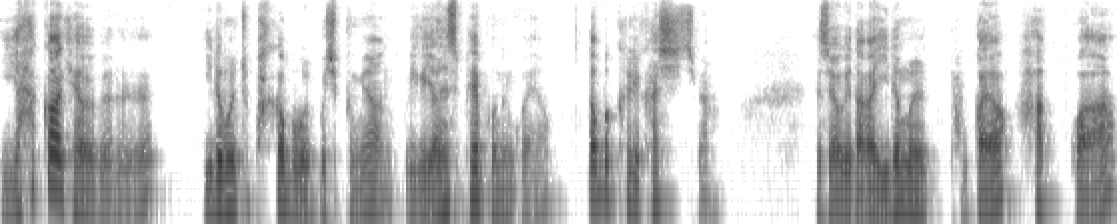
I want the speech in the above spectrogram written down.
이 학과 계열별을 이름을 좀 바꿔보고 싶으면 우리가 연습해 보는 거예요. 더블 클릭하시죠. 그래서 여기다가 이름을 볼까요? 학과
